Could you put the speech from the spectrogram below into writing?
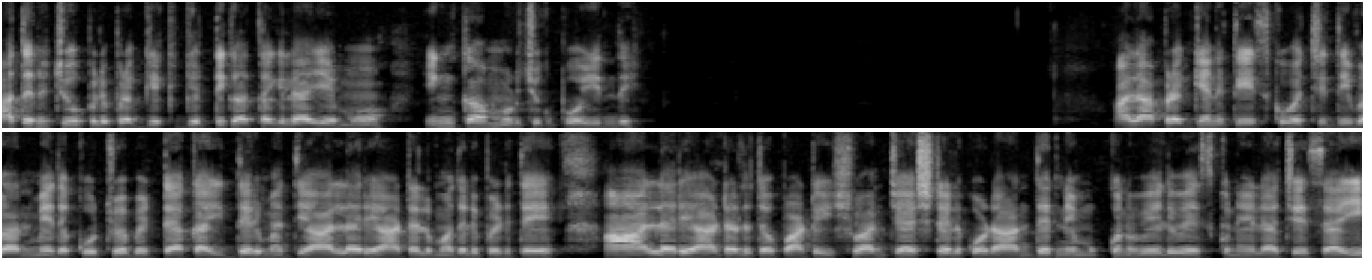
అతని చూపులు ప్రజ్ఞకి గట్టిగా తగిలాయేమో ఇంకా ముడుచుకుపోయింది. అలా ప్రజ్ఞని తీసుకువచ్చి దివాన్ మీద కూర్చోబెట్టాక ఇద్దరి మధ్య అల్లరి ఆటలు మొదలు పెడితే ఆ అల్లరి ఆటలతో పాటు ఇష్వాన్ చేష్టలు కూడా అందరినీ ముక్కును వేలు వేసుకునేలా చేశాయి.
